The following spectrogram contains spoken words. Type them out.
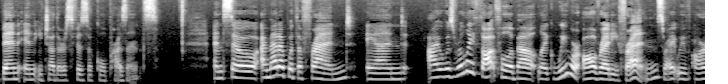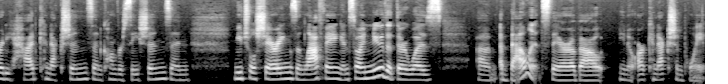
been in each other's physical presence. And so I met up with a friend and I was really thoughtful about like we were already friends, right? We've already had connections and conversations and mutual sharings and laughing. And so I knew that there was um, a balance there about, you know, our connection point.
